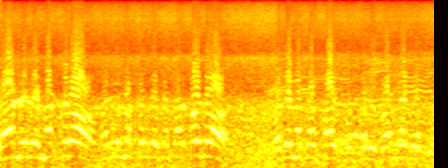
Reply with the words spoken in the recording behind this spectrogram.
ಫ್ಯಾಮಿಲಿ ಮಕ್ಕಳು ಮರಿ ಮಕ್ಕಳ ಜೊತೆ ಕರ್ಕೊಂಡು ಒದನಕಲ್ ಫಾಲ್ಟ್ ಒಂದ್ಸಲಿ ಬರಲೇಬೇಕು.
